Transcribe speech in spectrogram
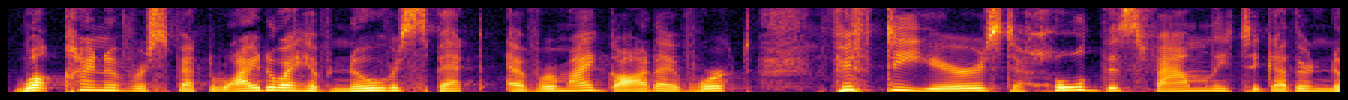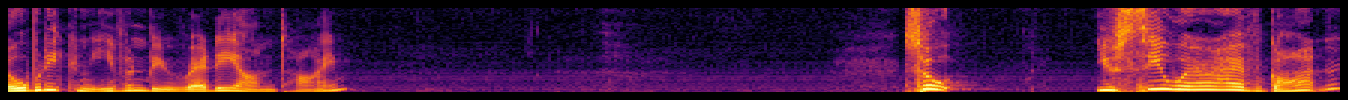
What kind of respect? Why do I have no respect ever? My God, I've worked 50 years to hold this family together. Nobody can even be ready on time. So you see where I've gotten?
